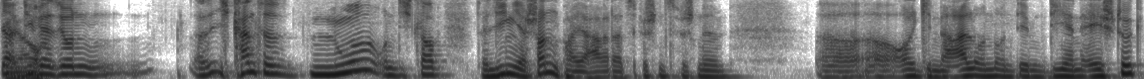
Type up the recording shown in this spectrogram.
Ja, die Version, also ich kannte nur, und ich glaube, da liegen ja schon ein paar Jahre dazwischen, zwischen dem äh, Original und, und dem DNA-Stück.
